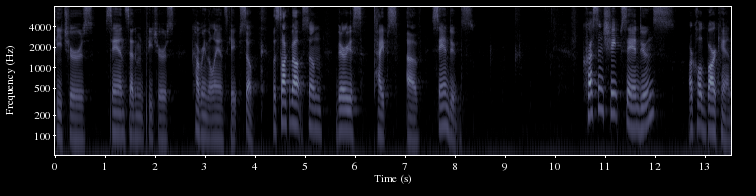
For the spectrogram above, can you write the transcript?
features, sand sediment features covering the landscape. So let's talk about some various types of sand dunes. Crescent-shaped sand dunes are called barchan.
